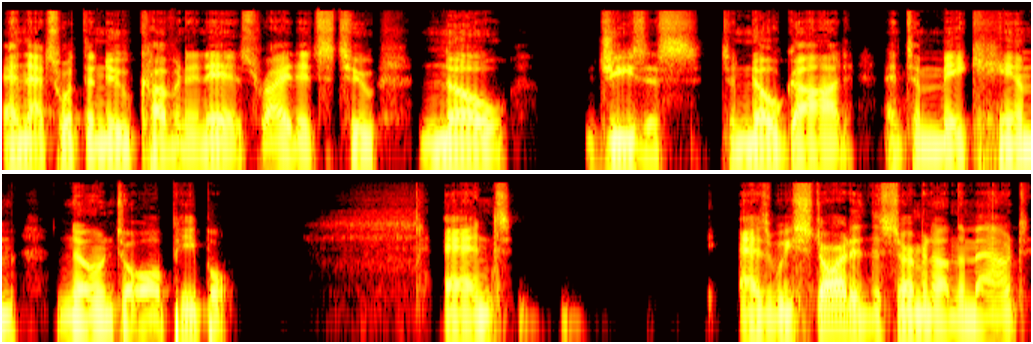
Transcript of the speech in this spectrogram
And that's what the new covenant is, right? It's to know Jesus, to know God, and to make him known to all people. And as we started the Sermon on the Mount,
